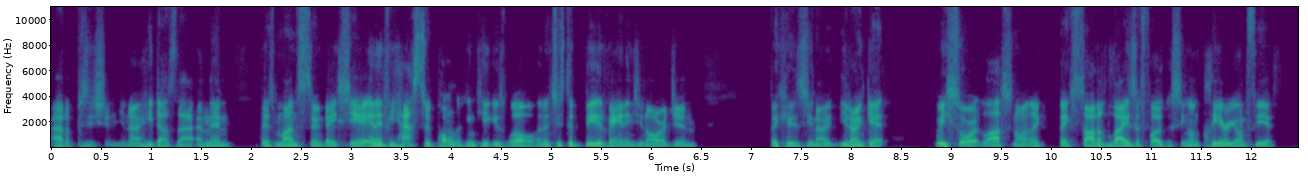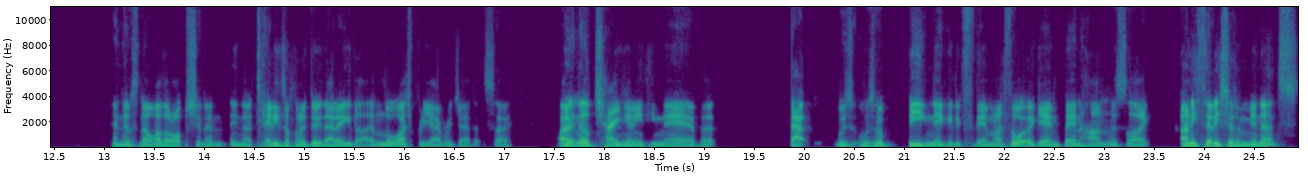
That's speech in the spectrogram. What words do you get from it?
out of position. You know, he does that, and then there's Munster and DCE, and if he has to, Ponga can kick as well, and it's just a big advantage in Origin because you know you don't get. We saw it last night. Like they started laser focusing on Cleary on fifth, and there's no other option. And you know Teddy's not going to do that either, and Luai's pretty average at it. So I don't think they'll change anything there, but that was was a big negative for them. And I thought again, Ben Hunt was like only 37 minutes,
